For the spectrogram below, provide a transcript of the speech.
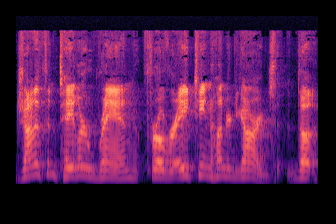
Jonathan Taylor ran for over 1,800 yards, the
